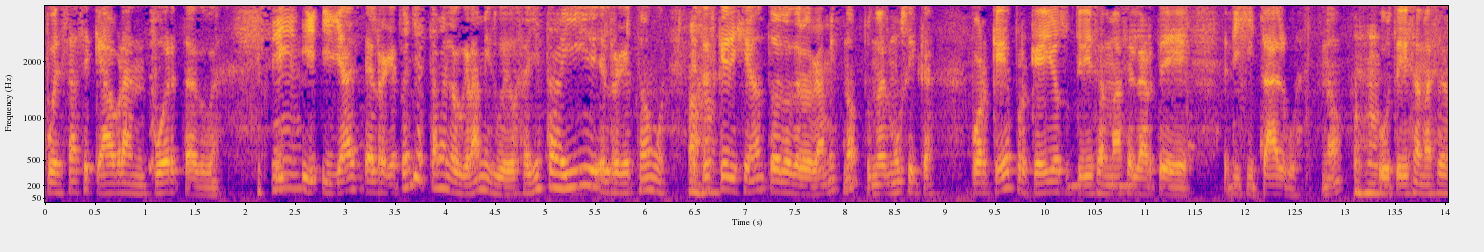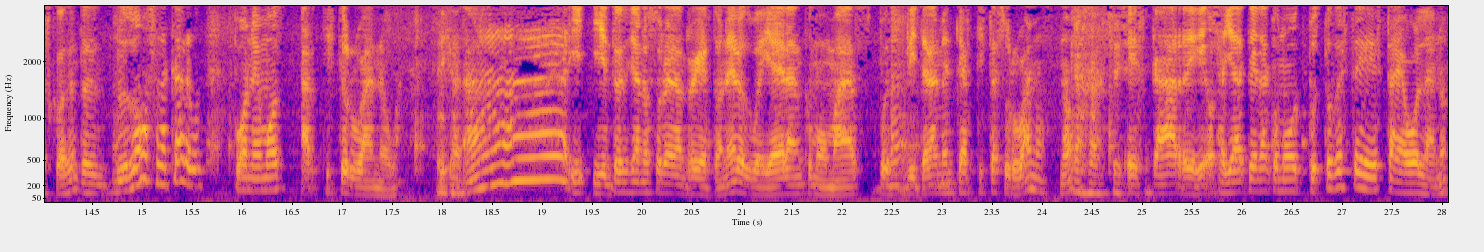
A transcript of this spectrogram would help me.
Pues hace que abran puertas, güey. Sí. Y, y, y ya el reggaetón ya estaba en los Grammys, güey. O sea, ya estaba ahí el reggaetón, güey. Entonces. ¿qué dijeron todos los de los Grammys? No, pues no es música. ¿Por qué? Porque ellos utilizan más el arte digital, güey, ¿no? Utilizan más esas cosas. Entonces, los vamos a sacar, güey. Ponemos artista urbano, güey. Dijeron, ah, y, y entonces ya no solo eran reggaetoneros, güey, ya eran como más, pues literalmente artistas urbanos, ¿no? Ajá, sí, sí. Ska, reggae, o sea, ya era como, pues toda este, esta ola, ¿no?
